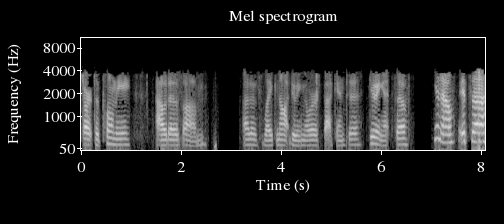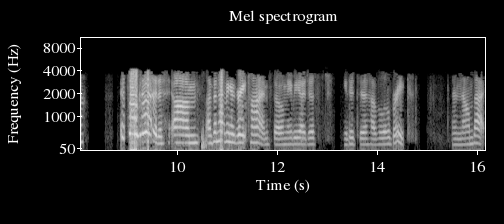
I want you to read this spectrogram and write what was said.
start to pull me out of um out of like not doing the work back into doing it. So, you know, it's a it's all good. Um, I've been having a great time, so maybe I just needed to have a little break. And now I'm back.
